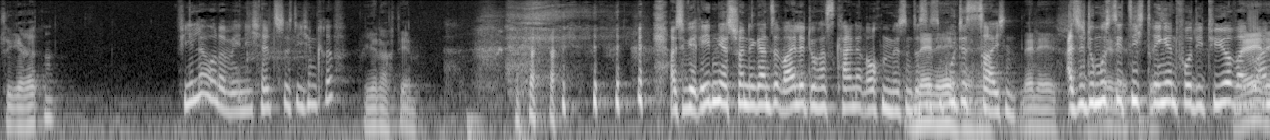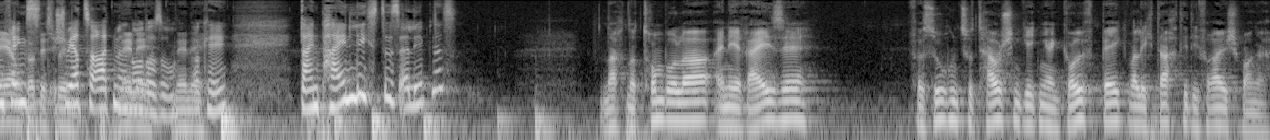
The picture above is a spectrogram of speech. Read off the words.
Zigaretten? Viele oder wenig? Hältst du dich im Griff? Je nachdem. Also wir reden jetzt schon eine ganze Weile, du hast keine rauchen müssen. Das Nee, ist ein nee, gutes nee. Zeichen. Also du musst jetzt nicht dringend vor die Tür, weil du anfängst, schwer zu atmen oder so. Okay. Dein peinlichstes Erlebnis? nach einer Tombola eine Reise versuchen zu tauschen gegen ein Golfbag, weil ich dachte, die Frau ist schwanger.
